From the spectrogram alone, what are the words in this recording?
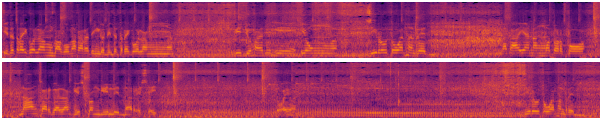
itatry ko lang bago makarating dun. Itatry ko lang videohan i- yung 0 to 100 na kaya ng motor ko na ang karga lang is panggilid na RS8. So, ayun. 0 to 100.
